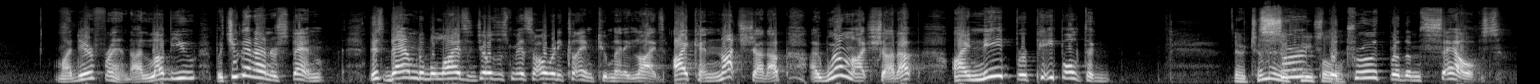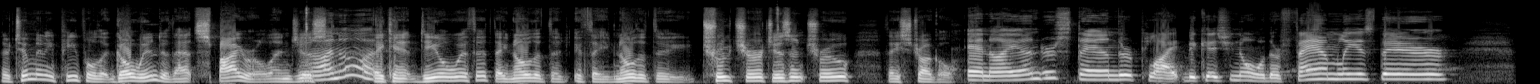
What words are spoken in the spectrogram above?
my dear friend, I love you, but you got to understand this damnable lies that Joseph Smith's already claimed too many lives. I cannot shut up. I will not shut up. I need for people to There are too many search people. the truth for themselves. There are too many people that go into that spiral and just I know it. they can't deal with it. They know that the if they know that the true church isn't true, they struggle. And I understand their plight because, you know, their family is there,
